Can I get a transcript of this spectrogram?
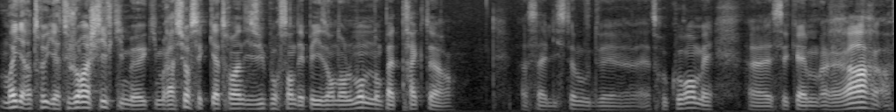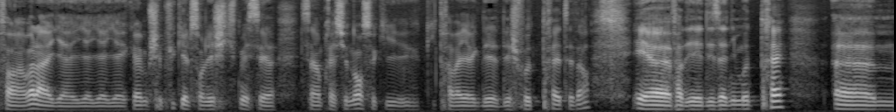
moi, il y a un truc, il y a toujours un chiffre qui me, qui me rassure, c'est que 98% des paysans dans le monde n'ont pas de tracteur. ça, à l'ISTOM, vous devez être au courant, mais euh, c'est quand même rare. Enfin, voilà, il y, a, a, quand même, je ne sais plus quels sont les chiffres, mais c'est impressionnant, ceux qui, qui, travaillent avec des, chevaux de trait, etc. Et, euh, enfin, des, animaux de trait. Euh,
